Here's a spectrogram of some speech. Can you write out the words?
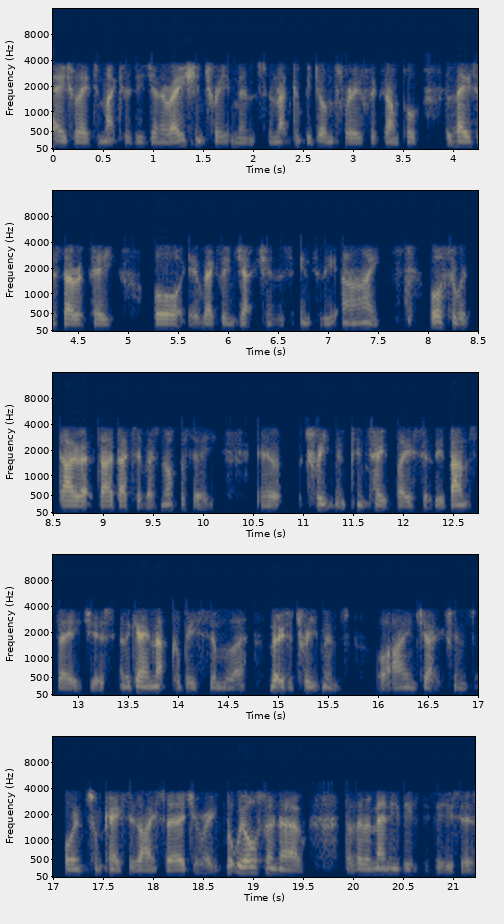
age related macular degeneration treatments, and that can be done through, for example, laser therapy or regular injections into the eye. Also, with direct diabetic retinopathy, know, treatment can take place at the advanced stages, and again, that could be similar laser treatments or eye injections, or in some cases, eye surgery. But we also know that there are many of these diseases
